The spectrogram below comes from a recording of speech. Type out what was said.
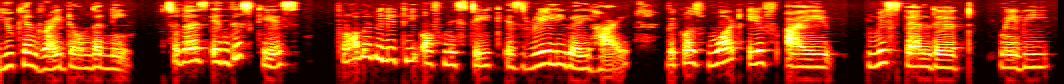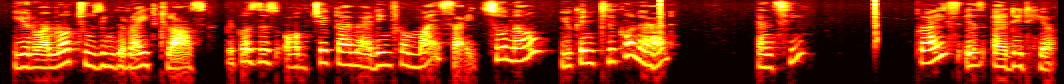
you can write down the name. So guys, in this case, probability of mistake is really very high because what if I misspelled it? Maybe you know I'm not choosing the right class because this object I'm adding from my side. So now you can click on add and see price is added here.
